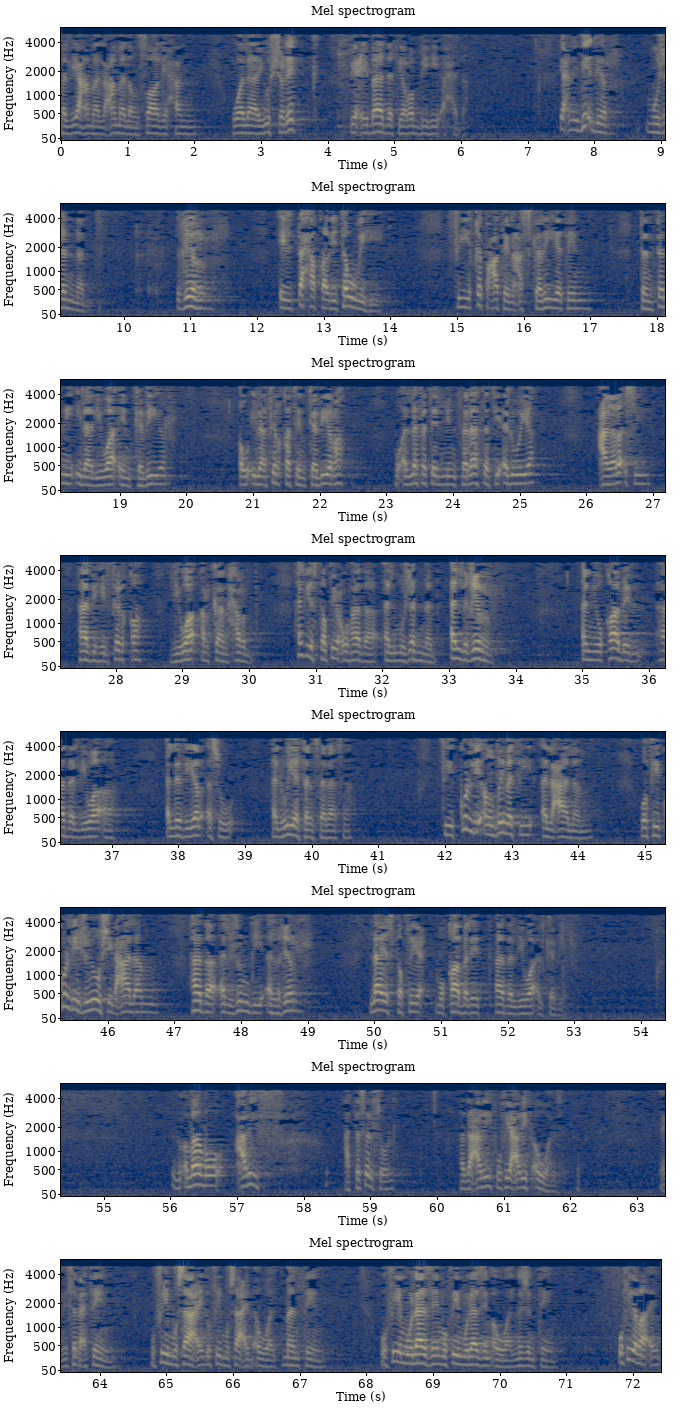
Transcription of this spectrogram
فليعمل عملا صالحا ولا يشرك بعبادة ربه أحدا. يعني بيقدر مجند غر التحق لتوه في قطعة عسكرية تنتمي إلى لواء كبير أو إلى فرقة كبيرة مؤلفة من ثلاثة ألوية على رأس هذه الفرقة لواء أركان حرب. هل يستطيع هذا المجند الغر أن يقابل هذا اللواء الذي يرأس ألوية ثلاثة في كل أنظمة العالم؟ وفي كل جيوش العالم هذا الجندي الغر لا يستطيع مقابلة هذا اللواء الكبير. أمامه عريف على التسلسل. هذا عريف وفي عريف أول. يعني سبعتين. وفي مساعد وفي مساعد أول ثمانتين. وفي ملازم وفي ملازم أول نجمتين. وفي رائد.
